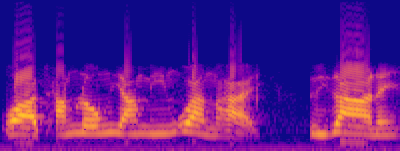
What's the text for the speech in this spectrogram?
哇，长隆、阳明、万海堆干呢，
